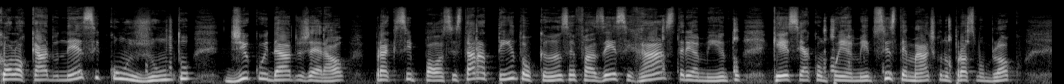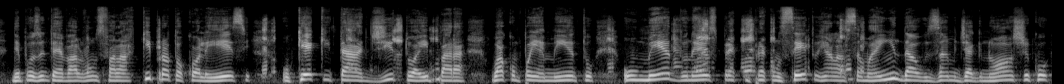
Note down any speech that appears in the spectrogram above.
colocado nesse conjunto conjunto de cuidado geral para que se possa estar atento ao câncer, fazer esse rastreamento, que esse acompanhamento sistemático no próximo bloco. Depois do intervalo, vamos falar que protocolo é esse, o que que está dito aí para o acompanhamento, o medo, né, o preconceito em relação ainda ao exame diagnóstico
